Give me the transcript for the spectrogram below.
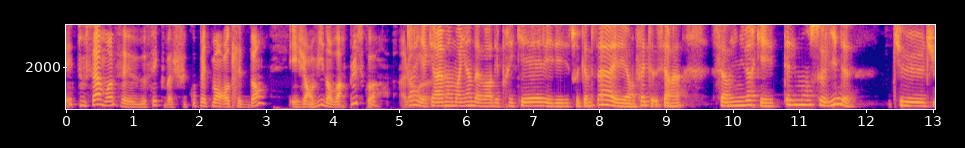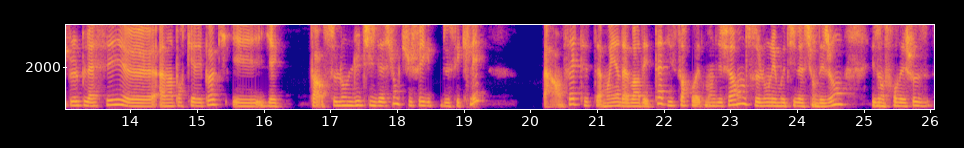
Et tout ça, moi, fait, me fait que bah, je suis complètement rentré dedans et j'ai envie d'en voir plus, quoi. Alors, Ah, il y a euh, carrément moyen d'avoir des préquels et des, trucs comme ça. Et en fait, c'est un, c'est un univers qui est tellement solide que tu peux le placer euh, à n'importe quelle époque. Et il y a, enfin, selon l'utilisation que tu fais de ces clés, bah, en fait, tu as moyen d'avoir des tas d'histoires complètement différentes selon les motivations des gens. Ils en feront des choses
